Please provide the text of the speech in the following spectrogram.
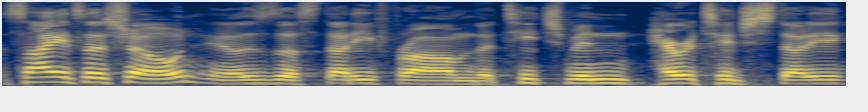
Science has shown, you know, this is a study from the Teachman Heritage Study.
